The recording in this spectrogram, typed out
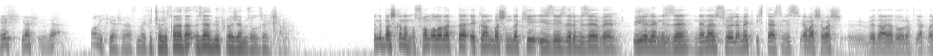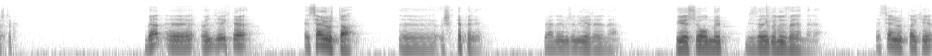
5 yaş ile 12 yaş arasındaki çocuklara da özel bir projemiz olacak inşallah. Şimdi başkanım son olarak da ekran başındaki izleyicilerimize ve üyelerinize neler söylemek istersiniz? Yavaş yavaş e, vedaya doğru yaklaştık. Ben e, öncelikle Esenyurt'ta e, Işıktepe'li derneğimizin üyelerine, üyesi olmayıp bizlere gönül verenlere, Esenyurt'taki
